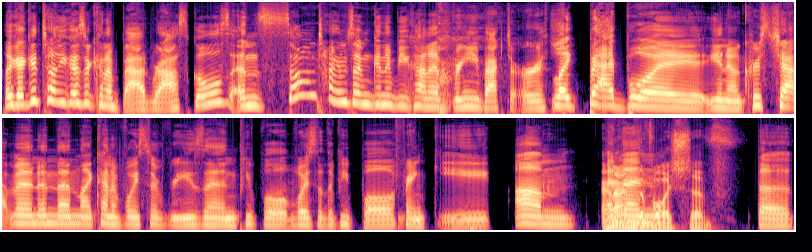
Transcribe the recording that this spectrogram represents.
Like I can tell you guys are kind of bad rascals, and sometimes I'm gonna be kind of bringing you back to earth, like bad boy, you know, Chris Chatman, and then like kind of voice of reason, people, voice of the people, Frankie. Um, And, I'm then the voice of the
